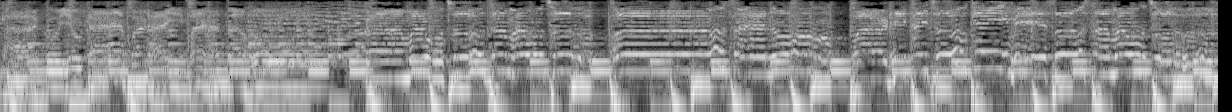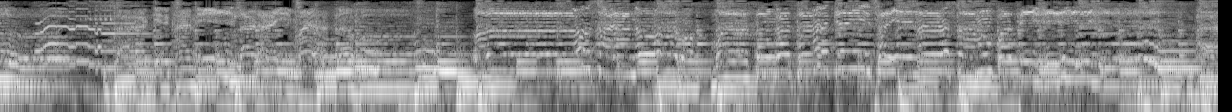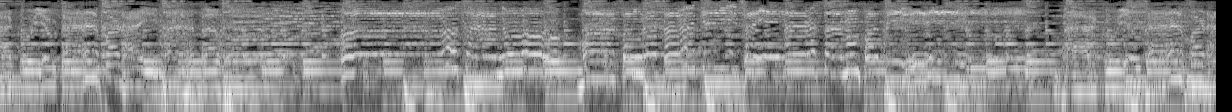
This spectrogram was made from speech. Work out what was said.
भएको एउटा पढाइ मात्र हो। कमाउँछु जमाउँछु बाबु एउटा पढाइ मात्र हो सानो मसँग त केही छैन सम्पत्ति। भएको एउटा पढाइ।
